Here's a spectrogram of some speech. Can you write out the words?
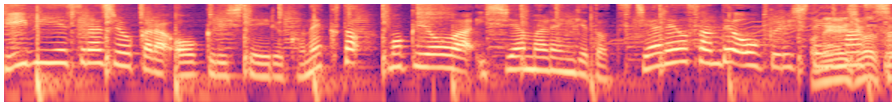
TBS ラジオからお送りしているコネクト。木曜は石山レンゲと土屋レオさんでお送りしています。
